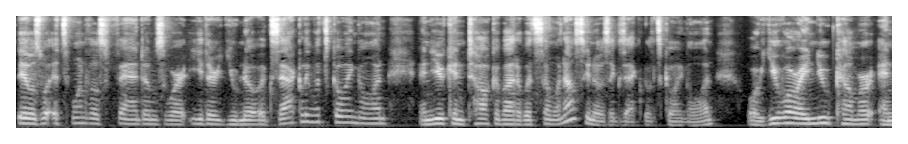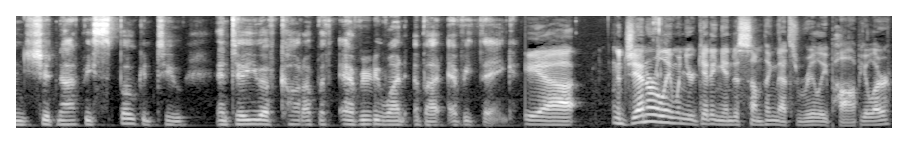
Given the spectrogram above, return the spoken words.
it was it's one of those fandoms where either you know exactly what's going on and you can talk about it with someone else who knows exactly what's going on, or you are a newcomer and should not be spoken to until you have caught up with everyone about everything. Yeah, generally when you're getting into something that's really popular,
